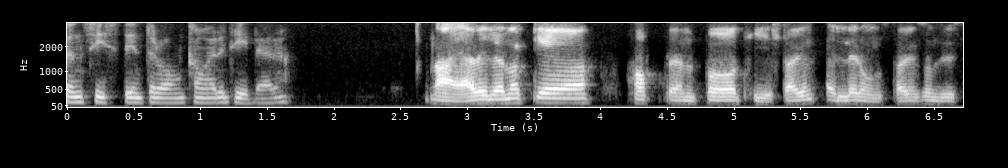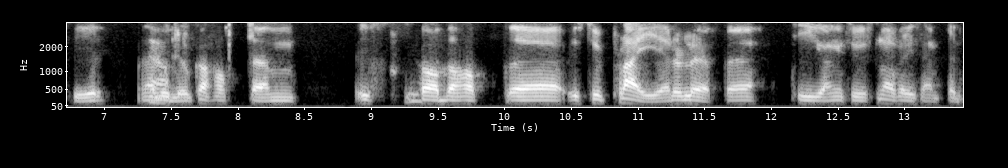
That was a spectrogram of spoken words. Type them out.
den siste intervallen kan være tidligere? Nei, jeg ville nok eh, hatt den på tirsdagen eller onsdagen, som du sier. Men jeg Ja. ville jo ikke hatt den hvis du hadde hatt eh, Hvis du pleier å løpe ti ganger 1000, da, f.eks.,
